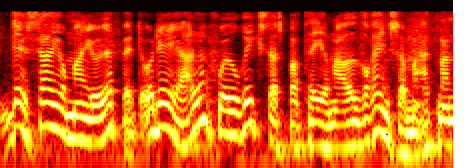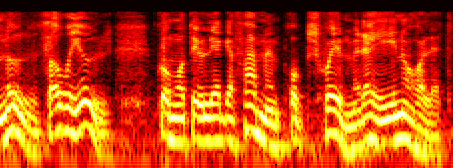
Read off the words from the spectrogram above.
det säger man ju öppet och det är alla sju riksdagspartierna överens om att man nu före jul kommer till att lägga fram en proposition med det innehållet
